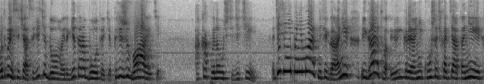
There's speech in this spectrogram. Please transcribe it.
Вот вы сейчас сидите дома или где-то работаете, переживаете. А как вы научите детей? Дети не понимают нифига, они играют в игры, они кушать хотят, они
